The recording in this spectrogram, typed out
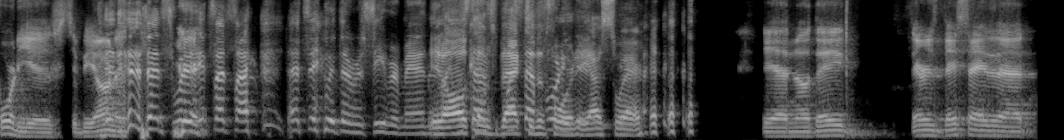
40 is, to be honest. that's where it's that's like that's it with the receiver, man. It Like, all what's that- comes back to the forty. do? I swear. Yeah, no, they there's they say that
